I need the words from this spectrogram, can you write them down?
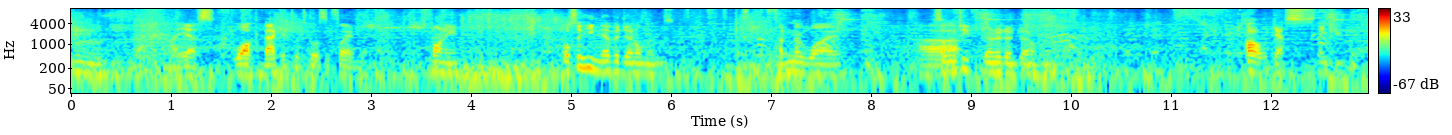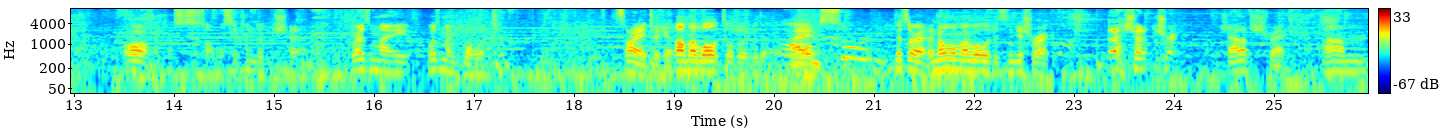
Hmm. ah yes, walk back into explosive flame. It's funny. Also, he never gentlemans. I don't know why. Uh, Someone teach Jono don't gentleman. Oh yes, thank you. Oh yes, I will sit in the chair. Where's my Where's my wallet? Sorry, I took it. Oh, my wallet's all the way over there. Oh, I- I'm sorry. That's alright. I know where my wallet is in your Shrek. Uh, shout out to Shrek. Shout out to Shrek. Um,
